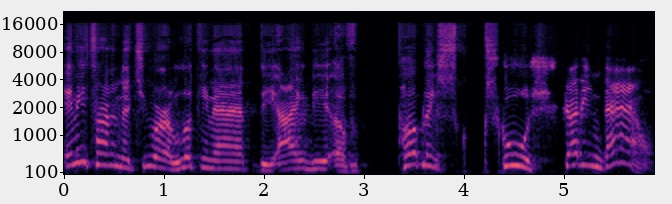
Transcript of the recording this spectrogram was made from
Anytime that you are looking at the idea of public sc- schools shutting down,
